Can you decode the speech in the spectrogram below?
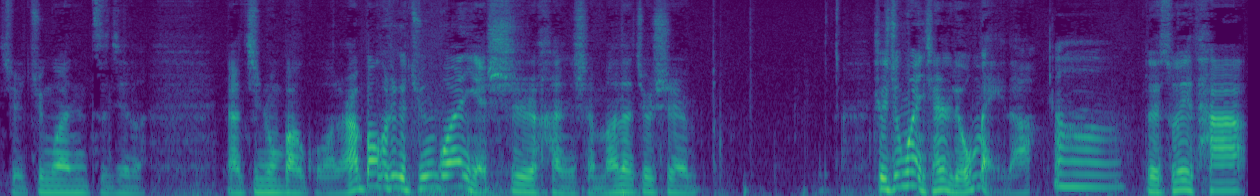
就是军官自尽了，然后精忠报国了。然后包括这个军官也是很什么的，就是这个军官以前是留美的，哦对，所以他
